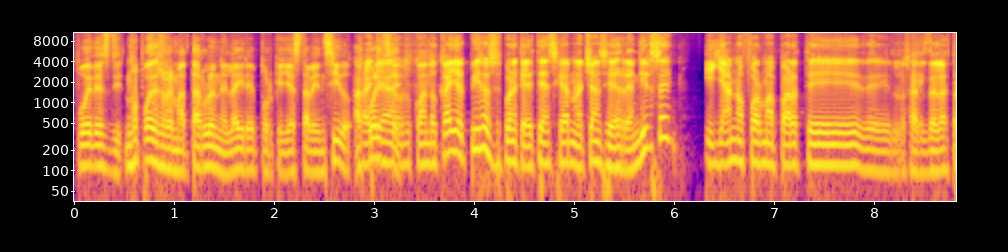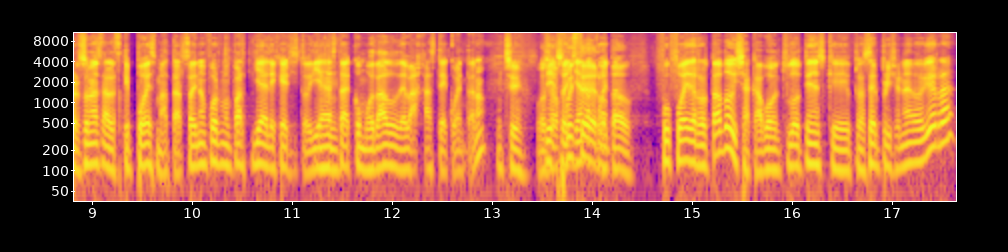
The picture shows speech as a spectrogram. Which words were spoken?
puedes, no puedes rematarlo en el aire porque ya está vencido. O sea, Acuérdense. ya cuando cae al piso se supone que le tienes que dar una chance de rendirse y ya no forma parte de, o sea, de las personas a las que puedes matar. O sea, no forma parte ya del ejército, ya Ujú. está acomodado de bajas, te cuenta, ¿no? Sí, o Sí, sea, o sea, fuiste no derrotado. Fue, fue derrotado y se acabó. Entonces lo tienes que pues, hacer prisionero de guerra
